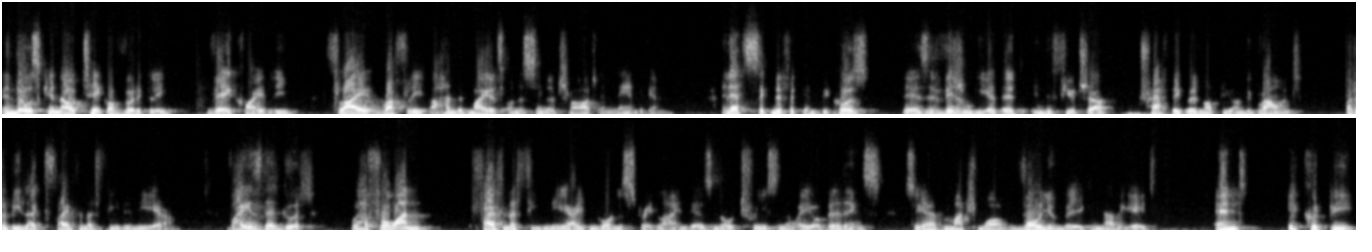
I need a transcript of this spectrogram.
and those can now take off vertically, very quietly, fly roughly 100 miles on a single charge and land again. And that's significant because there's a vision here that in the future, traffic will not be on the ground, but it'll be like 500 feet in the air. Why is that good? Well, for one, 500 feet in the air, you can go in a straight line. There's no trees in the way or buildings. So you have much more volume where you can navigate. And it could be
